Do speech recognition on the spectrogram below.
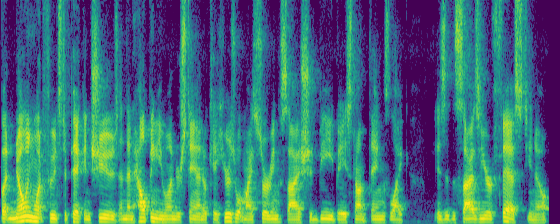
but knowing what foods to pick and choose and then helping you understand okay here's what my serving size should be based on things like is it the size of your fist you know?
